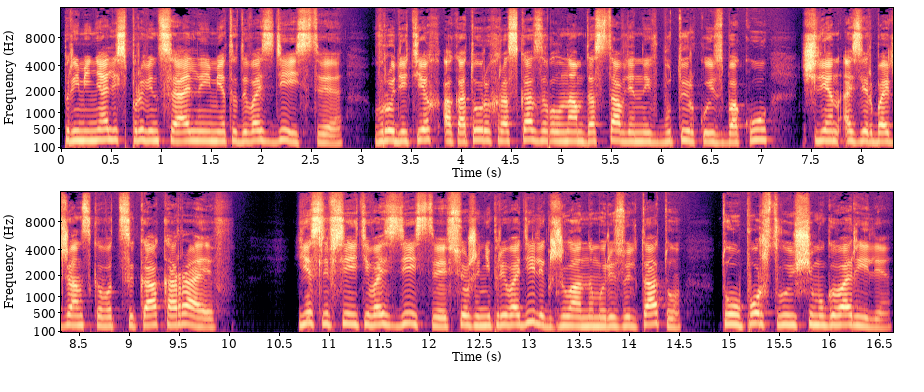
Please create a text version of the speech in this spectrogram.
применялись провинциальные методы воздействия, вроде тех, о которых рассказывал нам доставленный в Бутырку из Баку член азербайджанского ЦК Караев. Если все эти воздействия все же не приводили к желанному результату, то упорствующему говорили –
